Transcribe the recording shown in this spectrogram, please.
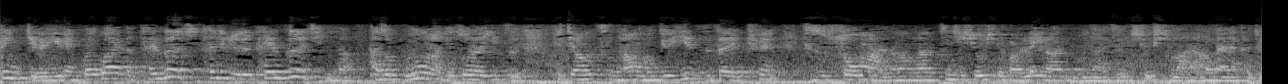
更觉得有点怪怪的，太热情，他就觉得太热情了。他说不用了，就坐那一直就僵持，然后我们就一直在劝，就是说嘛，然后让进去休息吧，累了怎么的就休息嘛。然后呢，他就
